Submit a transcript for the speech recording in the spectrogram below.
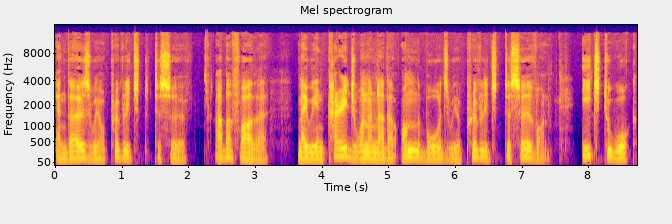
and those we are privileged to serve. Abba, Father, may we encourage one another on the boards we are privileged to serve on, each to walk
